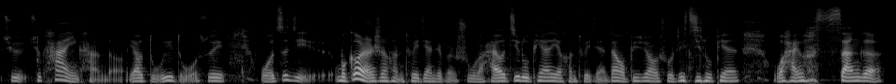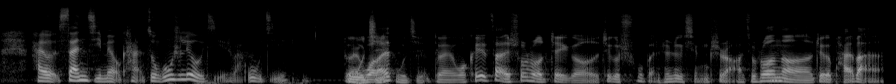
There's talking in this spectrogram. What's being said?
去去看一看的，要读一读。所以我自己，我个人是很推荐这本书了。还有纪录片也很推荐，但我必须要说，这纪录片我还有三个，还有三集没有看，总共是六集是吧？五集。对我来，五集，对我可以再说说这个这个书本身这个形式啊，就说呢，这个排版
